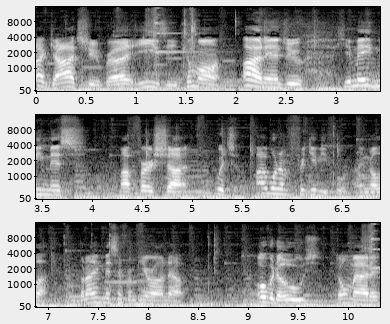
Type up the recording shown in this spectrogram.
I got you, bro. Easy. Come on. All right, Andrew. You made me miss my first shot, which I will never forgive you for. I ain't gonna lie. But I ain't missing from here on out. Overdose. Don't matter.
